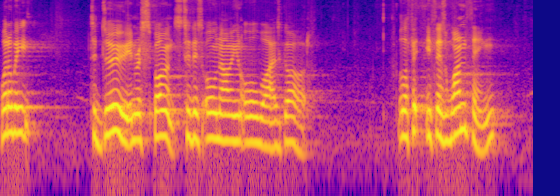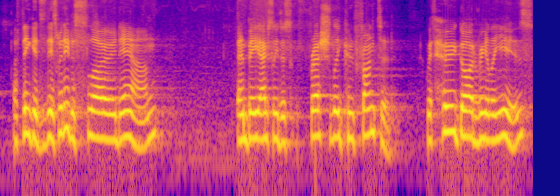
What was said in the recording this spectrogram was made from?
What are we to do in response to this all knowing and all wise God? Well, if, it, if there's one thing, I think it's this we need to slow down and be actually just freshly confronted with who God really is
